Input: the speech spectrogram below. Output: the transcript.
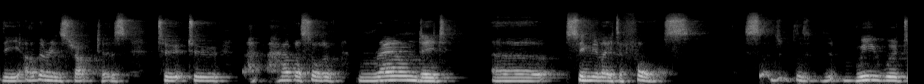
the other instructors to, to have a sort of rounded uh, simulator force. So we would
